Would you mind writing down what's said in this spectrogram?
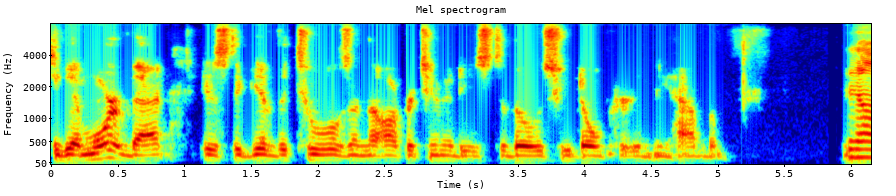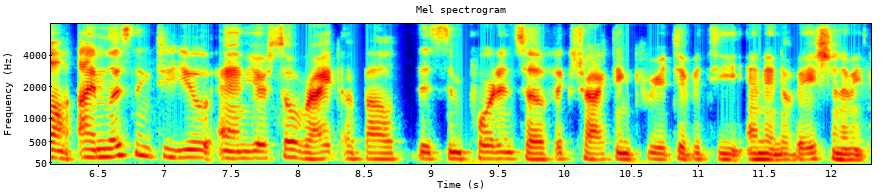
to get more of that is to give the tools and the opportunities to those who don't currently have them. No, I'm listening to you, and you're so right about this importance of extracting creativity and innovation. I mean,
